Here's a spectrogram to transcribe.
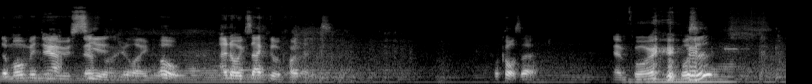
The moment Yeah, you see it, you're like, oh, I know exactly what car that is. What car was that? M4. Was it?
